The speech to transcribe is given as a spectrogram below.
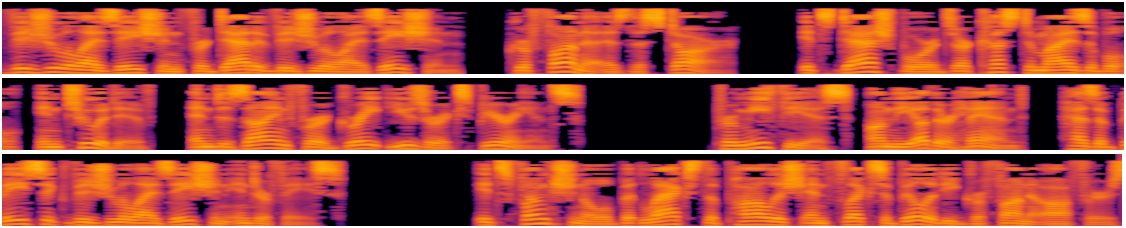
Visualization for data visualization, Grafana is the star. Its dashboards are customizable, intuitive, and designed for a great user experience. Prometheus, on the other hand, has a basic visualization interface. It's functional but lacks the polish and flexibility Grafana offers.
